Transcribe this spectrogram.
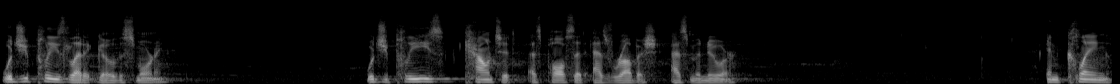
would you please let it go this morning? Would you please count it, as Paul said, as rubbish, as manure? And cling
